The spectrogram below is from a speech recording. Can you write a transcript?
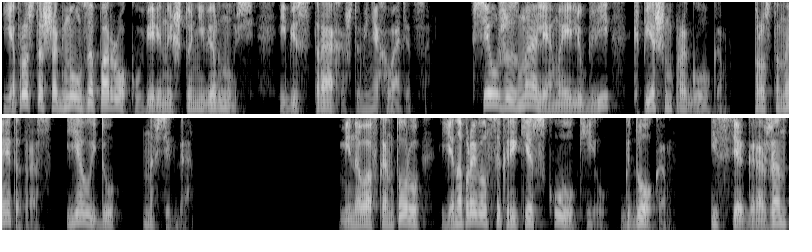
Я просто шагнул за порог, уверенный, что не вернусь, и без страха, что меня хватится. Все уже знали о моей любви к пешим прогулкам. Просто на этот раз я уйду навсегда. Миновав контору, я направился к реке Скулкил, к докам, из всех горожан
